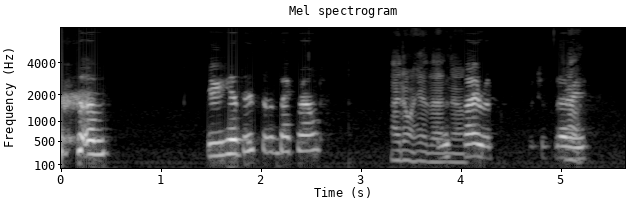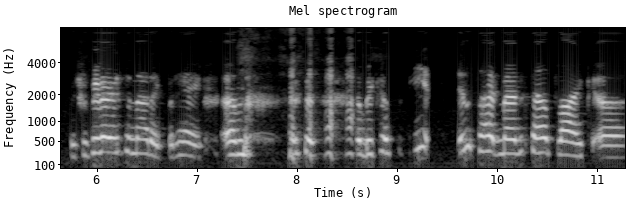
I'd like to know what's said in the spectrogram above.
um, do you hear this in the background? I don't hear that now. sirens, which is very, which would be very thematic. But hey, um, because to me, Inside Man felt like uh,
